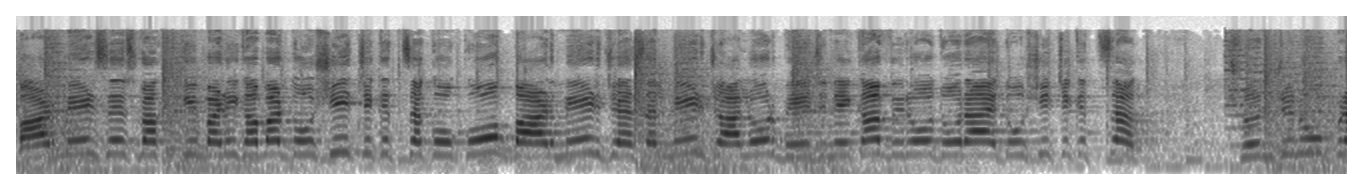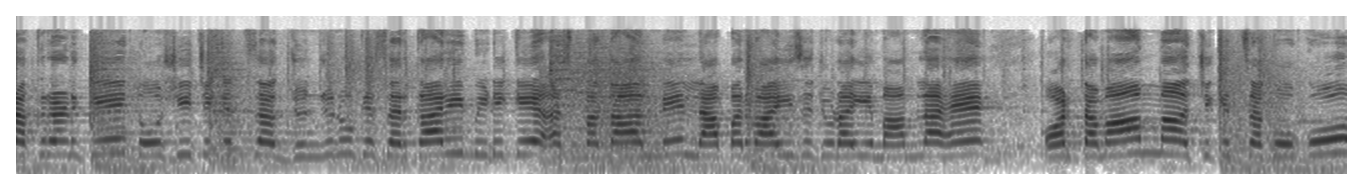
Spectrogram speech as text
बाड़मेर से इस वक्त की बड़ी खबर, दोषी चिकित्सकों को बाड़मेर, जैसलमेर, जालोर भेजने का विरोध हो रहा है। दोषी चिकित्सक झुंझुनू प्रकरण के दोषी चिकित्सक, झुंझुनू के सरकारी बीडी के अस्पताल में लापरवाही से जुड़ा ये मामला है और तमाम चिकित्सकों को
